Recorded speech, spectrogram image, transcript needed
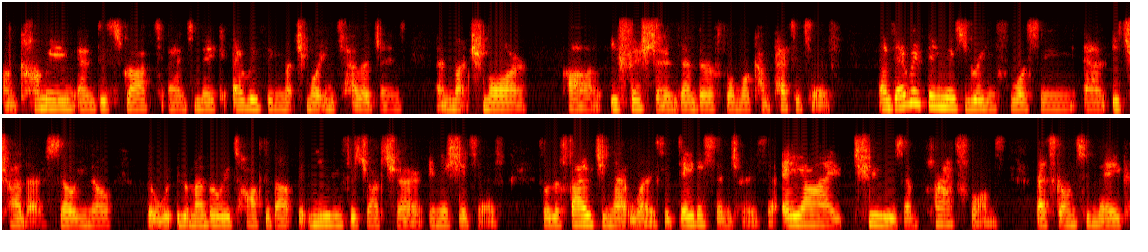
um, come in and disrupt and make everything much more intelligent and much more uh, efficient and therefore more competitive. And everything is reinforcing and each other. So, you know, remember we talked about the new infrastructure initiative. So the 5G networks, the data centers, the AI tools and platforms that's going to make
